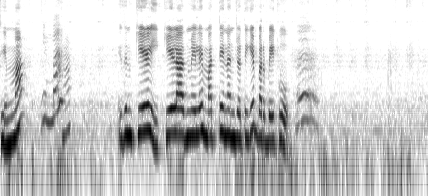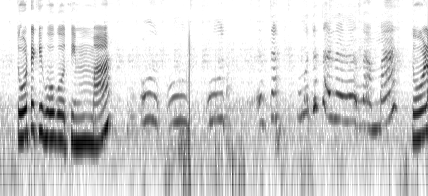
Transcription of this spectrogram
ತಿಮ್ಮ? ಇದನ್ನ ಕೇಳಿ ಕೇಳಾದ್ಮೇಲೆ ಮತ್ತೆ ನನ್ನ ಜೊತೆಗೆ ಬರಬೇಕು. ತೋಟಕ್ಕೆ ಹೋಗೋ ತಿಮ್ಮ. ತೋಳ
